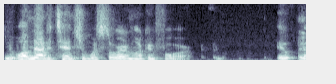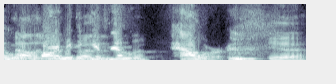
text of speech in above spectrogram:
well not attention. What's the word I'm looking for? It, it will require me to give them power. Yeah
